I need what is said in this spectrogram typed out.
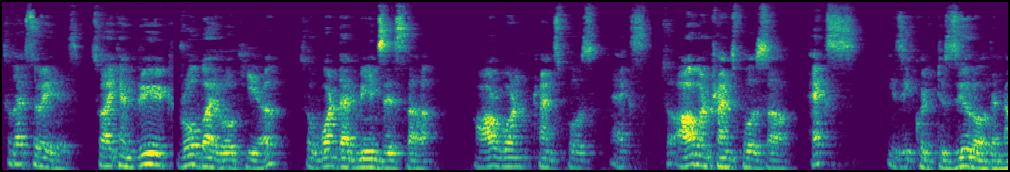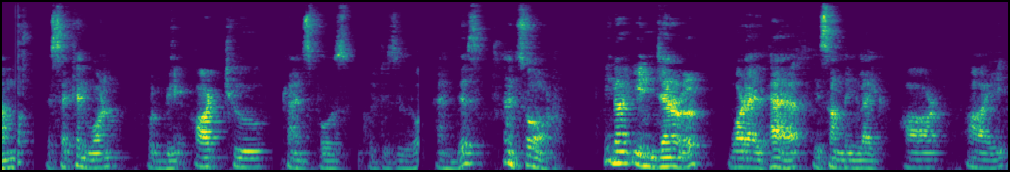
So that's the way it is. So I can read row by row here. So what that means is uh, R1 transpose X. So R1 transpose uh, X is equal to 0, the number. The second one would be R2 transpose equal to 0 and this and so on. You know, in general, what I'll have is something like Ri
